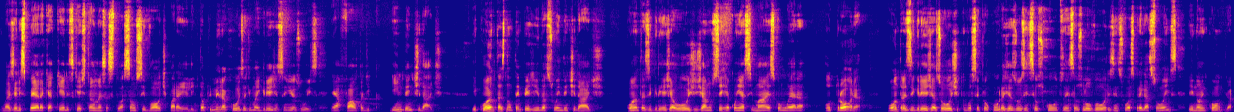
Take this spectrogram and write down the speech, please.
mas ele espera que aqueles que estão nessa situação se volte para ele. Então, primeira coisa de uma igreja sem Jesus é a falta de identidade. E quantas não têm perdido a sua identidade? Quantas igrejas hoje já não se reconhece mais como era outrora? Quantas igrejas hoje que você procura Jesus em seus cultos, em seus louvores, em suas pregações e não encontra?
